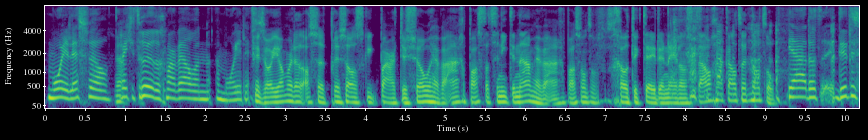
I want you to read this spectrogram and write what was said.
mooie les wel. Een beetje treurig, maar wel een, een mooie les. Ik vind het wel jammer dat als ze het Presalski-paard dus zo hebben aangepast... dat ze niet de naam hebben aangepast. Want op het groot dicté der Nederlandse taal ga ik altijd nat op. Ja, dat, dit is,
